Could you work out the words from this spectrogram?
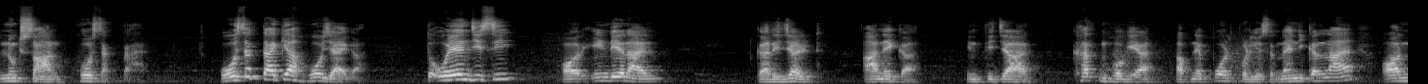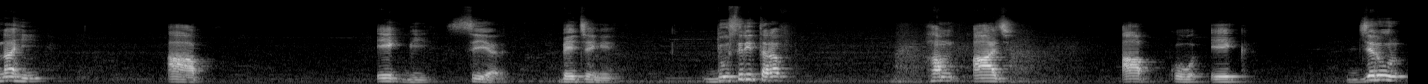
नुकसान हो सकता है। हो सकता है क्या? हो जाएगा। तो ओएनजीसी और इंडियन ऑयल का रिज़ल्ट आने का इंतज़ार ख़त्म हो गया। अपने पोर्टफोलियो से नहीं निकलना है और न ही आप एक भी शेयर बेचेंगे। दूसरी तरफ़ हम आज आपको एक ज़रूर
